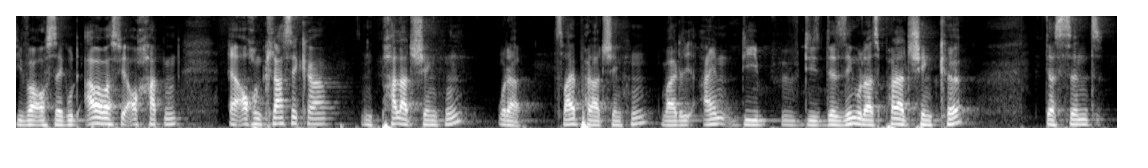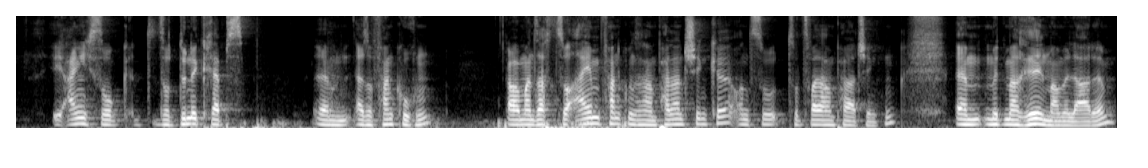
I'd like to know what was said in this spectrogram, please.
Die war auch sehr gut. Aber was wir auch hatten, äh, auch ein Klassiker, ein Palatschinken oder zwei Palatschinken, weil die ein, die, die, der Singular ist Palatschinke. Das sind eigentlich so, so dünne Krebs, ähm, also Pfannkuchen. Aber man sagt zu einem Pfannkuchen sagt man Palatschinke und zu, zu zwei Sachen Palatschinken. Ähm, mit Marillenmarmelade.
